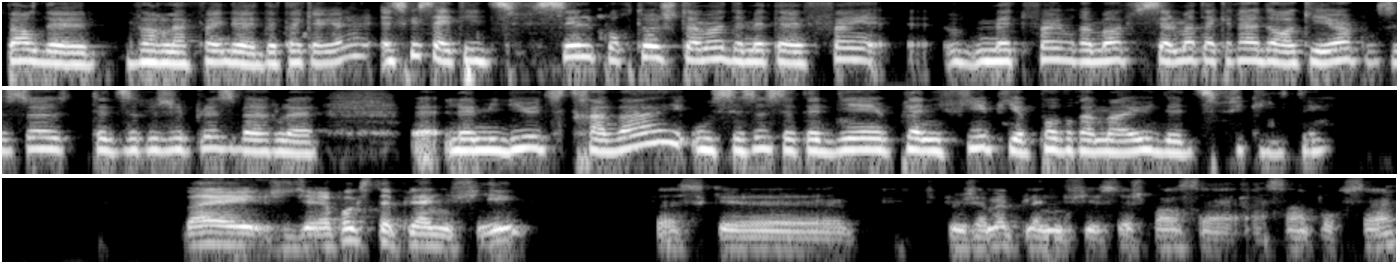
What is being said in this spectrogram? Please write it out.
parles de vers la fin de, ta carrière. Est-ce que ça a été difficile pour toi justement de mettre fin, mettre fin vraiment officiellement à ta carrière de hockeyeur pour c'est ça, te diriger plus vers le, le milieu du travail ou c'est ça, c'était bien planifié puis il n'y a pas vraiment eu de difficultés? Ben, je dirais pas que c'était planifié parce que tu peux jamais planifier ça, je pense, à, 100%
